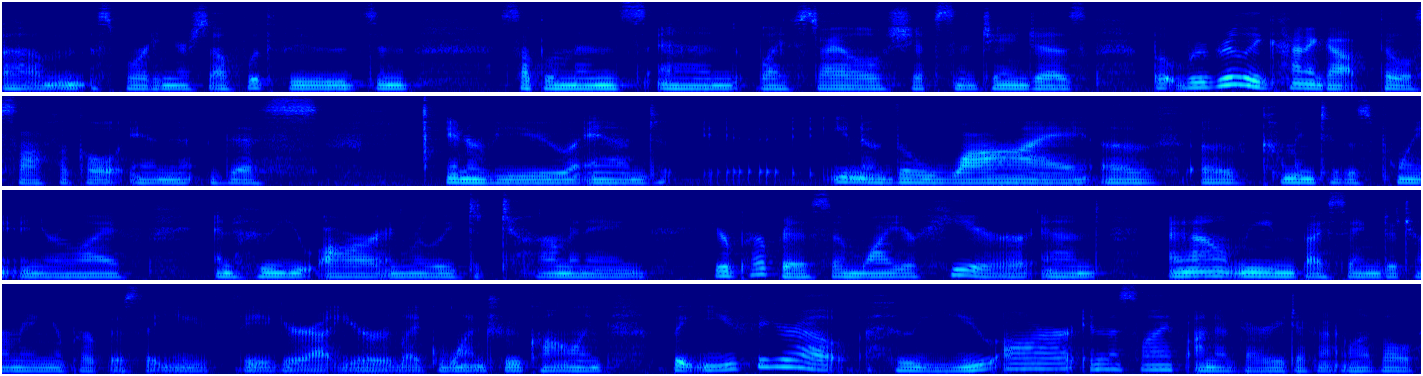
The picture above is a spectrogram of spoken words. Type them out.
um, supporting yourself with foods and supplements and lifestyle shifts and changes, but we really kind of got philosophical in this interview and you know the why of of coming to this point in your life and who you are and really determining your purpose and why you're here and and I don't mean by saying determining your purpose that you figure out your like one true calling, but you figure out who you are in this life on a very different level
